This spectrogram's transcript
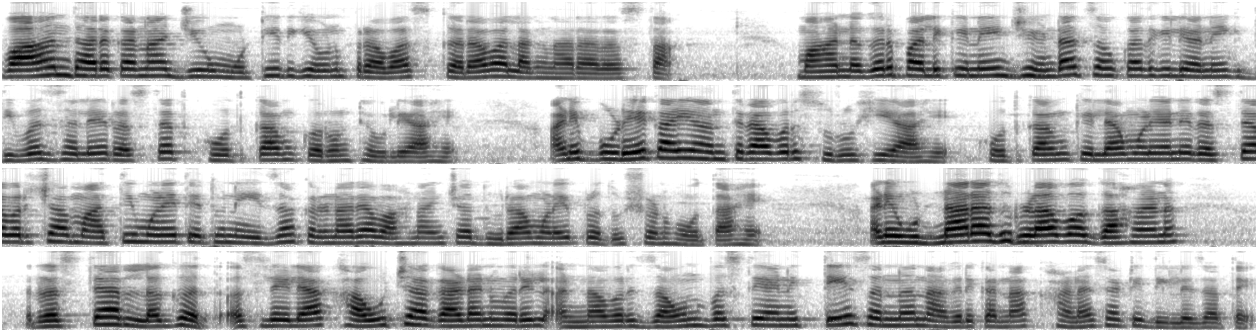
वाहनधारकांना जीव मुठीत घेऊन प्रवास करावा लागणारा रस्ता. महानगरपालिकेने झेंडा चौकात गेले अनेक दिवस झाले रस्त्यात खोदकाम करून ठेवले आहे. आणि पुढे काही अंतरावर सुरूही आहे. खोदकाम केल्यामुळे आणि रस्त्यावरच्या मातीमुळे तेथून इजा करणाऱ्या वाहनांच्या धुरामुळे प्रदूषण होत आहे. आणि उडणारा धुरळा व गहाण रस्त्यालगत असलेल्या खाऊच्या गाड्यांवरील अन्नावर जाऊन बसते आणि तेच अन्न नागरिकांना खाण्यासाठी दिले जाते.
